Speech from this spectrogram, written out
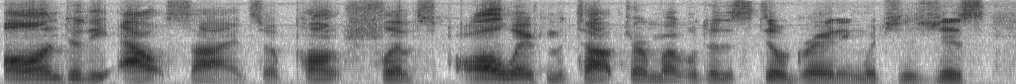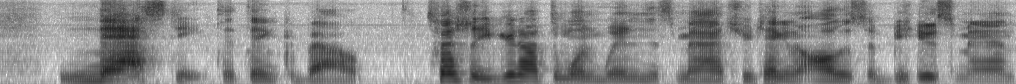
onto the outside. So Punk flips all the way from the top turnbuckle to the steel grating, which is just nasty to think about. Especially you're not the one winning this match; you're taking all this abuse, man.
